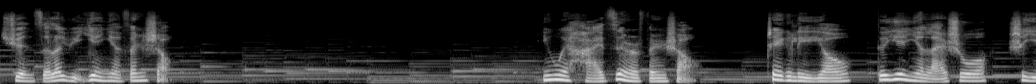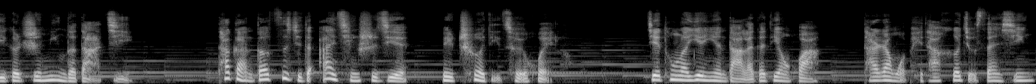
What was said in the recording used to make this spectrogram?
选择了与燕燕分手。因为孩子而分手，这个理由对燕燕来说是一个致命的打击。她感到自己的爱情世界被彻底摧毁了。接通了燕燕打来的电话，他让我陪他喝酒散心。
